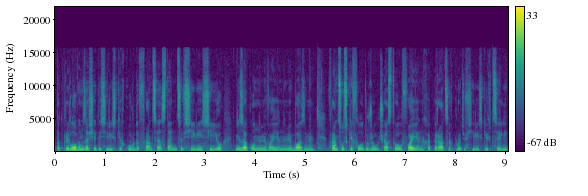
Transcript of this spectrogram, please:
Под предлогом защиты сирийских курдов Франция останется в Сирии с ее незаконными военными базами. Французский флот уже участвовал в военных операциях операциях против сирийских целей.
